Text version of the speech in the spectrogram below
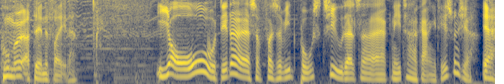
humør denne fredag. Jo, det der er så for så vidt positivt, altså at Agneta har gang i det, synes jeg. Ja.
